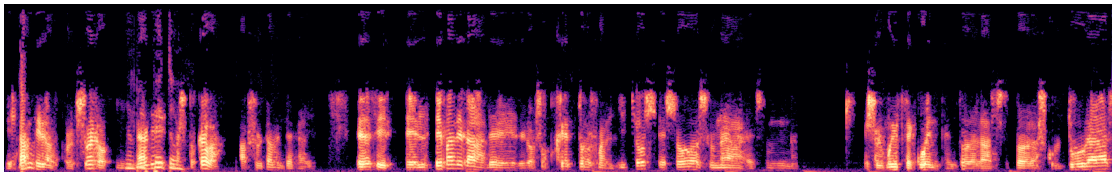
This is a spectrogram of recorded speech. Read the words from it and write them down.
Y estaban tirados por el suelo y nadie los tocaba, absolutamente nadie. Es decir, el tema de, la, de, los objetos malditos, eso es una, es una eso es muy frecuente en todas las, todas las culturas,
